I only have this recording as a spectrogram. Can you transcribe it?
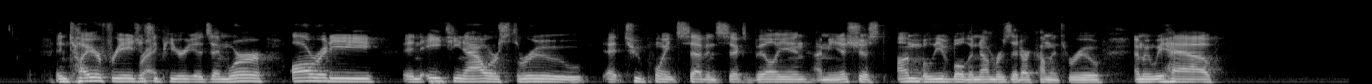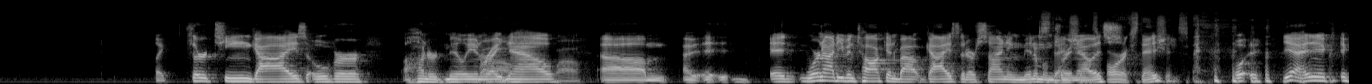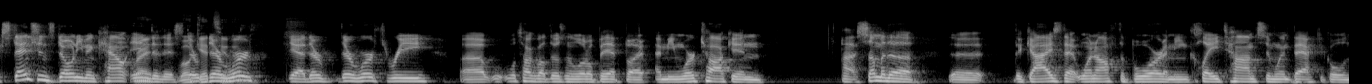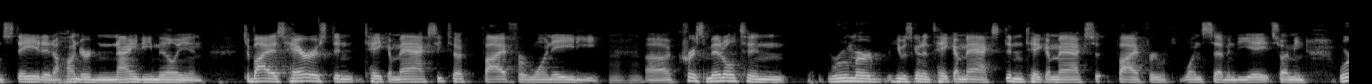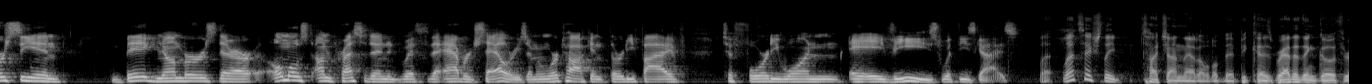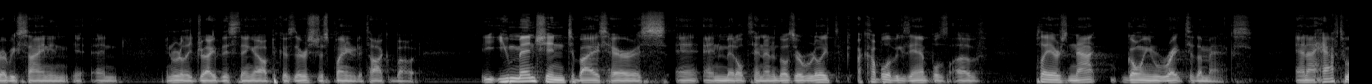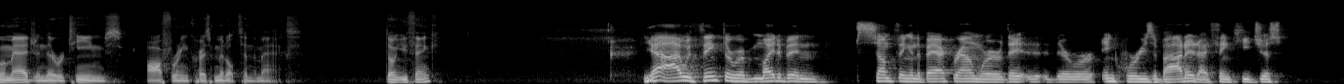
entire free agency Right. periods, and we're already in 18 hours through at 2.76 billion. I mean, it's just unbelievable the numbers that are coming through. I mean, we have like 13 guys over 100 million Wow. right now. Wow. Um, it, and we're not even talking about guys that are signing minimums right now. It's or extensions. well, yeah, and ex- extensions don't even count Right. into this. We'll they're they're to them. worth yeah, they're they're worth three. Uh, we'll talk about those in a little bit, but I mean, we're talking uh, some of the the the guys that went off the board. I mean, Klay Thompson went back to Golden State at 190 million. Tobias Harris didn't take a max; he took five for 180. Uh, Khris Middleton rumored he was going to take a max, didn't take a max, five for 178. So I mean, we're seeing big numbers that are almost unprecedented with the average salaries. I mean, we're talking 35 to 41 AAVs with these guys. Let, us actually touch on that a little bit because rather than go through every signing and and really drag this thing out because there's just plenty to talk about. You mentioned Tobias Harris and, and Middleton, and those are really a couple of examples of players not going right to the max. And I have to imagine there were teams offering Khris Middleton the max. Don't you think? Yeah, I would think there were, might have been something in the background where they there were inquiries about it. I think he just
